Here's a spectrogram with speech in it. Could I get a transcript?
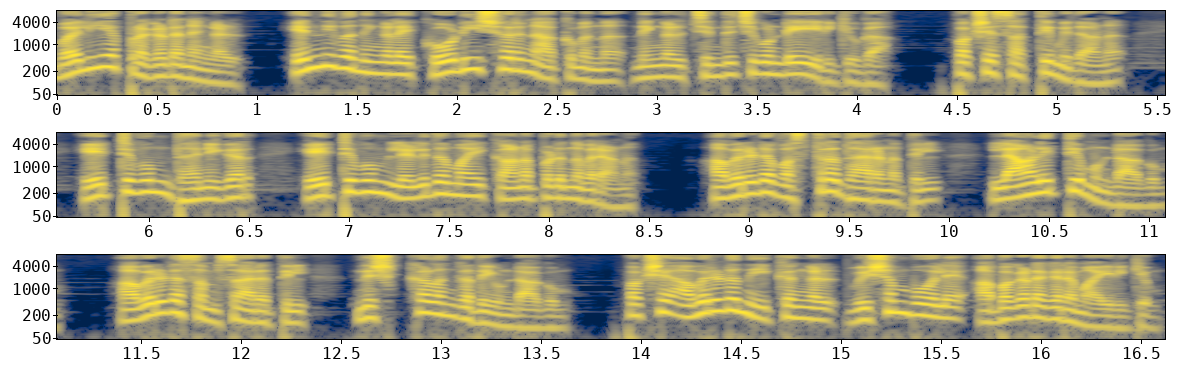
വലിയ പ്രകടനങ്ങൾ എന്നിവ നിങ്ങളെ കോടീശ്വരനാക്കുമെന്ന് നിങ്ങൾ ചിന്തിച്ചുകൊണ്ടേയിരിക്കുക. പക്ഷെ സത്യമിതാണ് ഏറ്റവും ധനികർ ഏറ്റവും ലളിതമായി കാണപ്പെടുന്നവരാണ്. അവരുടെ വസ്ത്രധാരണത്തിൽ ലാളിത്യമുണ്ടാകും അവരുടെ സംസാരത്തിൽ നിഷ്കളങ്കതയുണ്ടാകും. പക്ഷെ അവരുടെ നീക്കങ്ങൾ വിഷം പോലെ അപകടകരമായിരിക്കും.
